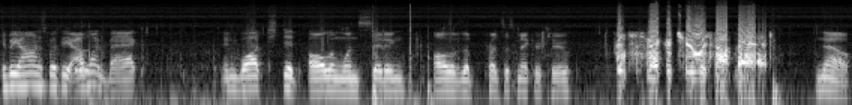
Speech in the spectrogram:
to be honest with you, I went back and watched it all in one sitting, all of the Princess Maker 2. Princess Maker 2 was not bad. No.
